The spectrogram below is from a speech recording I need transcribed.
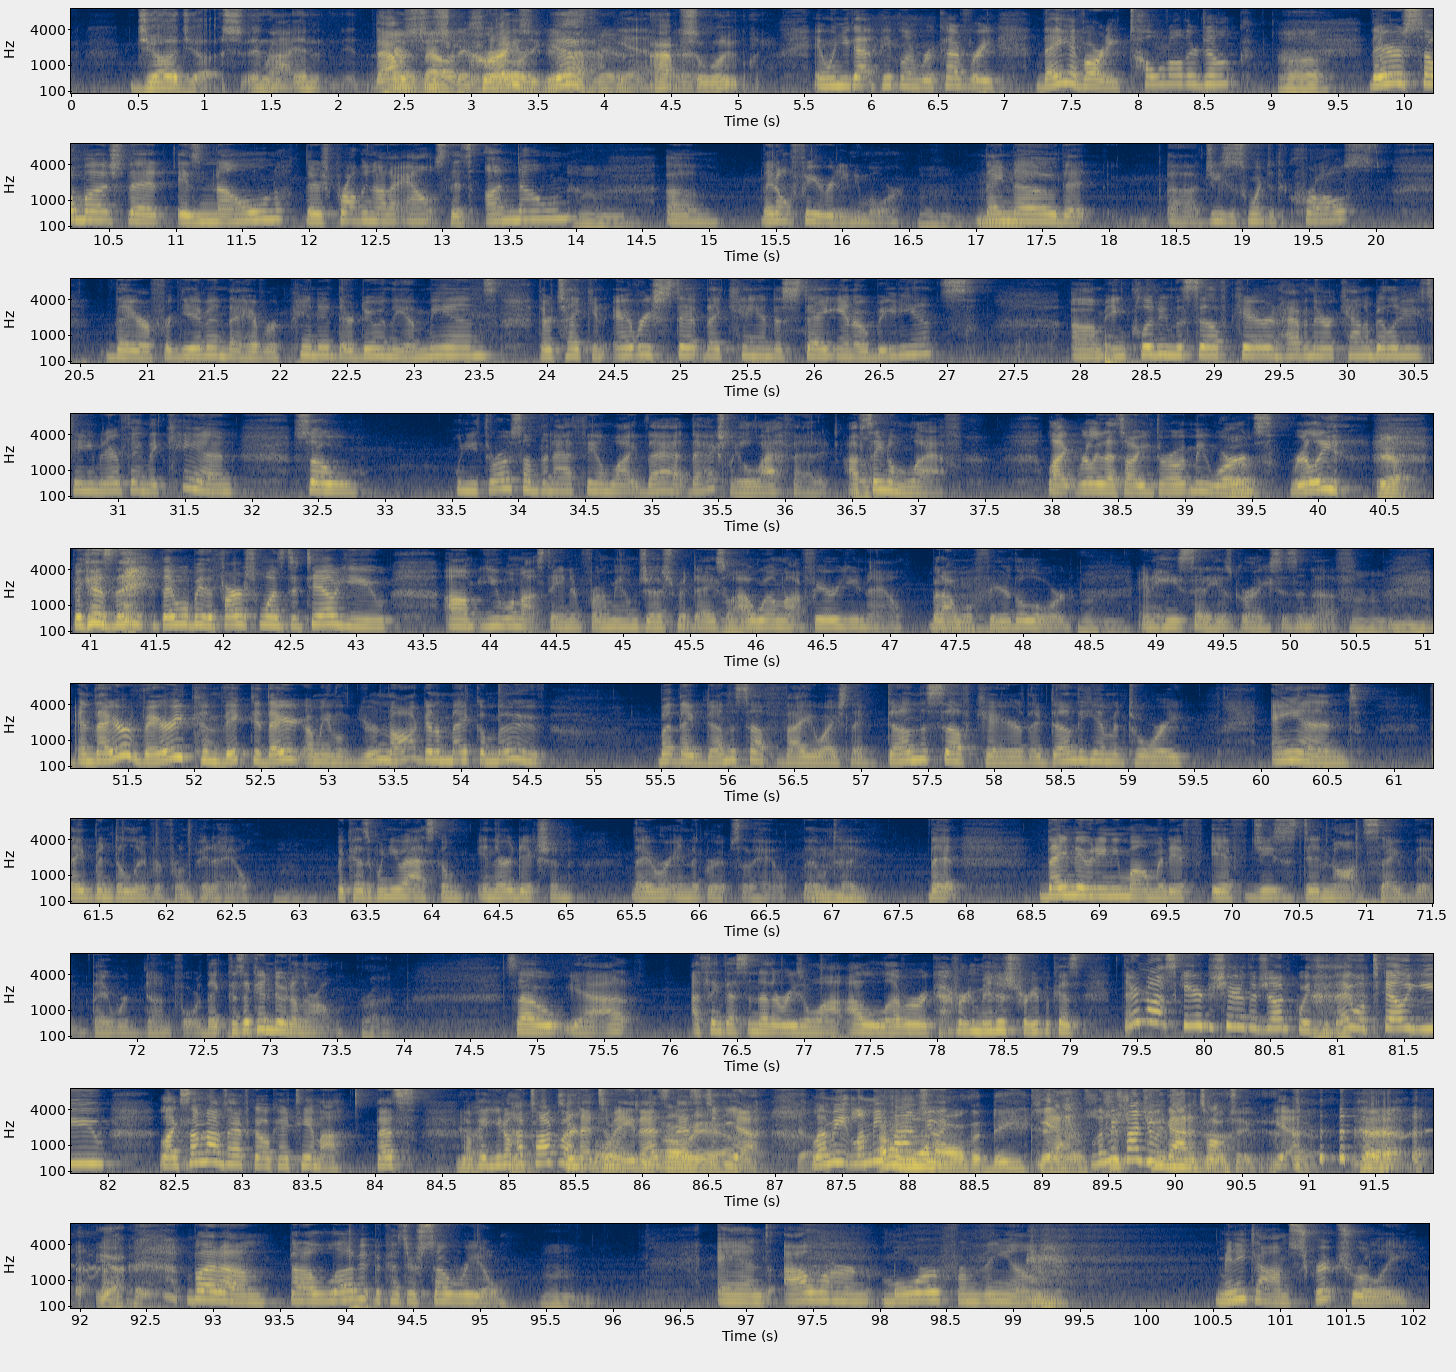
judge us. And, Right. and that Kind was just validate what you crazy. Yeah, Yeah. Yeah. absolutely. And when you got people in recovery, they have already told all their junk. Uh-huh. There's so much that is known. There's probably not an ounce that's unknown. Um, they don't fear it anymore. They know that uh, Jesus went to the cross. They are forgiven. They have repented. They're doing the amends. They're taking every step they can to stay in obedience, um, including the self care and having their accountability team and everything they can. So when you throw something at them like that, they actually laugh at it. I've seen them laugh. Like, really, that's all you throw at me? Words? Really? Yeah. because they, they will be the first ones to tell you, um, you will not stand in front of me on judgment day, so I mm-hmm. will not fear you now, but I will mm-hmm. fear the Lord. Mm-hmm. And he said his grace is enough. And they are very convicted. They, I mean, you're not going to make a move, but they've done the self evaluation, they've done the self care, they've done the inventory, and they've been delivered from the pit of hell. Because when you ask them in their addiction, they were in the grips of hell. They will tell mm-hmm. you that they knew at any moment if if Jesus did not save them, they were done for. They because they couldn't do it on their own. Right. So yeah, I, I think that's another reason why I love a recovery ministry because they're not scared to share their junk with you. They will tell you. Like sometimes I have to go, okay, Tim, that's okay. You don't have to talk about Too that to me. That's far. that's Oh, too, yeah. yeah. Let me let me I don't find want you. all the details. yeah, let me find you a guy to talk the- to. Yeah. Yeah. but um but i love it because they're so real. Mm-hmm. And i learn more from them many times scripturally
